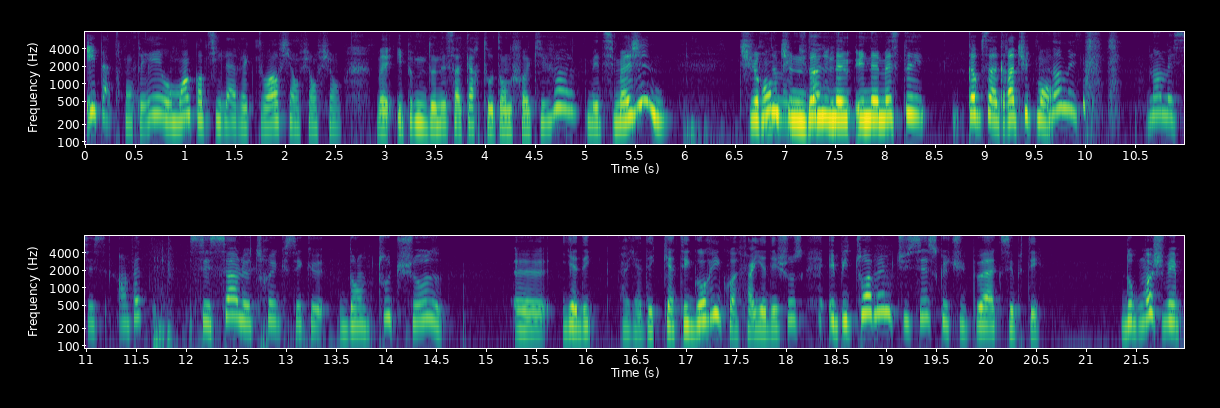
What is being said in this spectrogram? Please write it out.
il t'a trompé, au moins quand il est avec toi, fian, fian, fian. Mais il peut me donner sa carte autant de fois qu'il veut. Mais t'imagines? Tu rentres, tu me donnes une, une MST, comme ça, gratuitement. Non, mais, non, mais c'est en fait, c'est ça le truc, c'est que dans toute chose, euh, il y a des il y a des catégories, quoi. Enfin, il y a des choses. Et puis toi-même, tu sais ce que tu peux accepter. Donc moi, je vais.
